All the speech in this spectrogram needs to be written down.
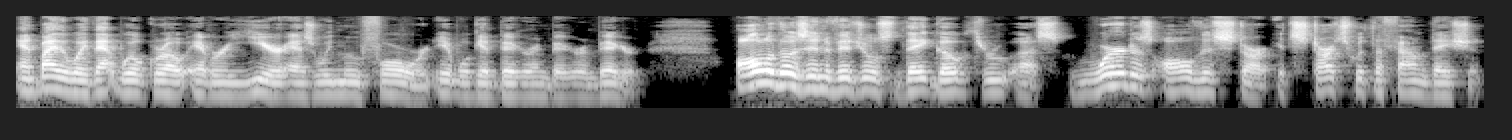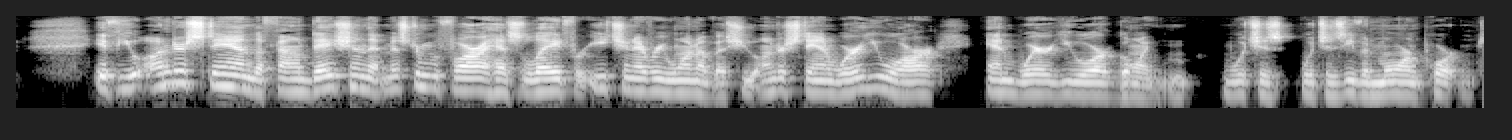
And by the way, that will grow every year as we move forward. It will get bigger and bigger and bigger. All of those individuals, they go through us. Where does all this start? It starts with the foundation. If you understand the foundation that Mr. Mufareh has laid for each and every one of us, you understand where you are and where you are going, which is which is even more important.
